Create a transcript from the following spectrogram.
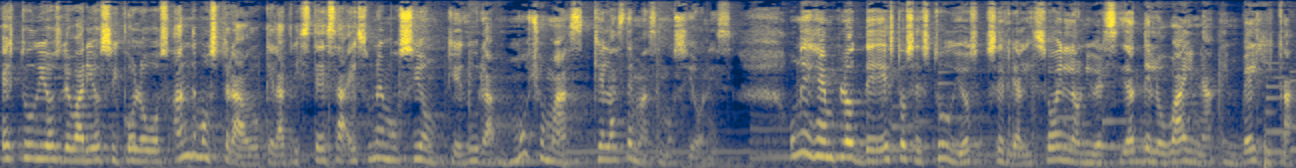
estudios de varios psicólogos han demostrado que la tristeza es una emoción que dura mucho más que las demás emociones. Un ejemplo de estos estudios se realizó en la Universidad de Lovaina, en Bélgica.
